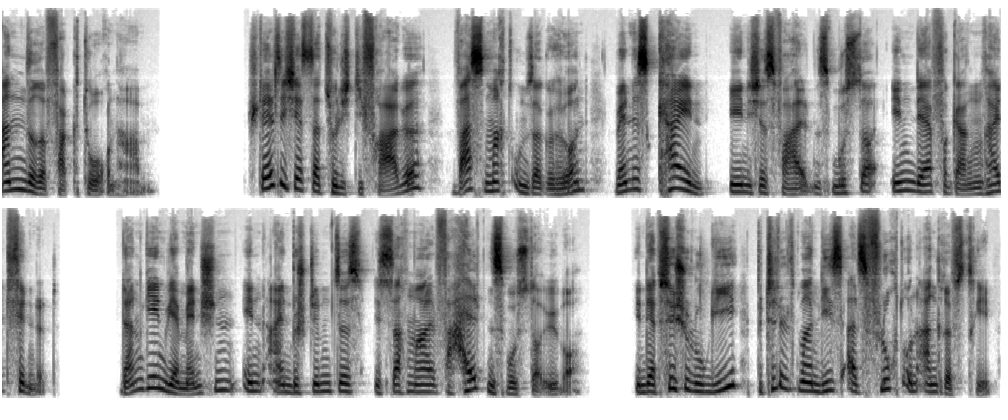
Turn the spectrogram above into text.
andere Faktoren haben. Stellt sich jetzt natürlich die Frage, was macht unser Gehirn, wenn es kein ähnliches Verhaltensmuster in der Vergangenheit findet? Dann gehen wir Menschen in ein bestimmtes, ich sag mal, Verhaltensmuster über. In der Psychologie betitelt man dies als Flucht- und Angriffstrieb.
